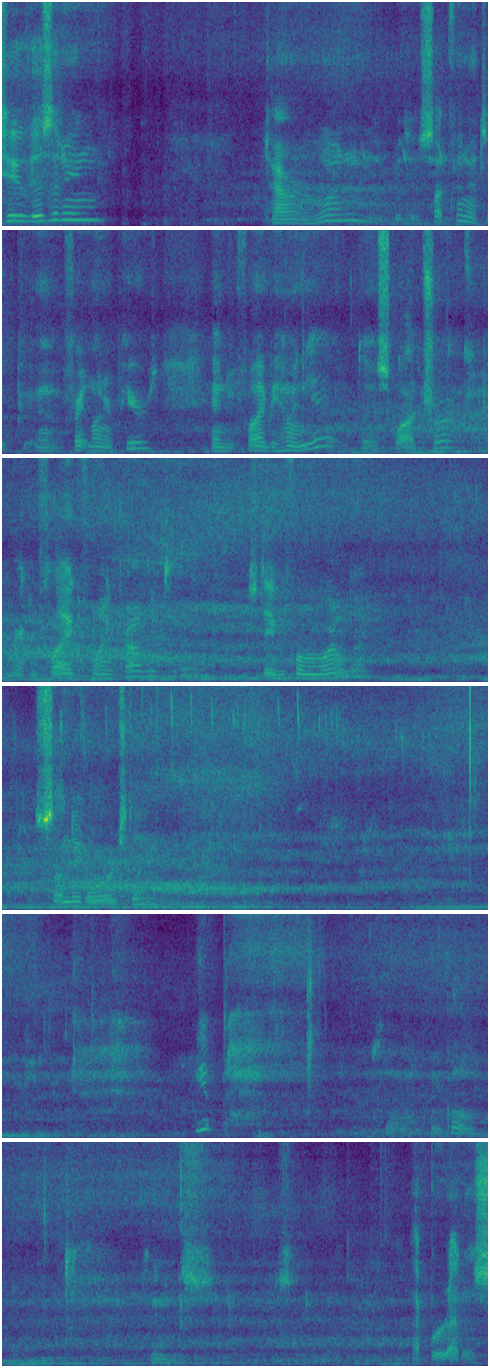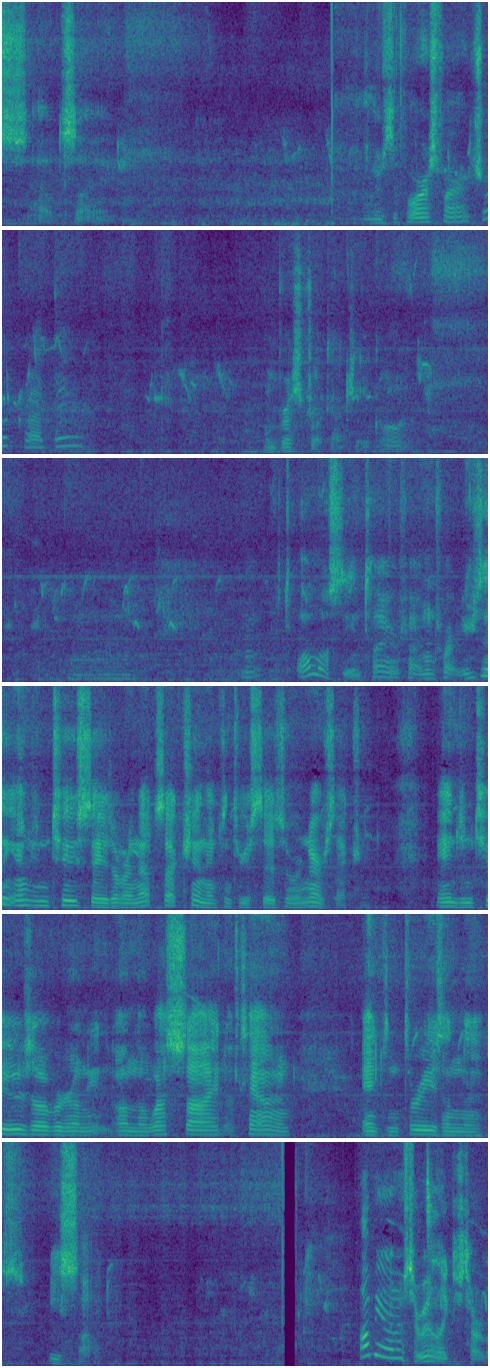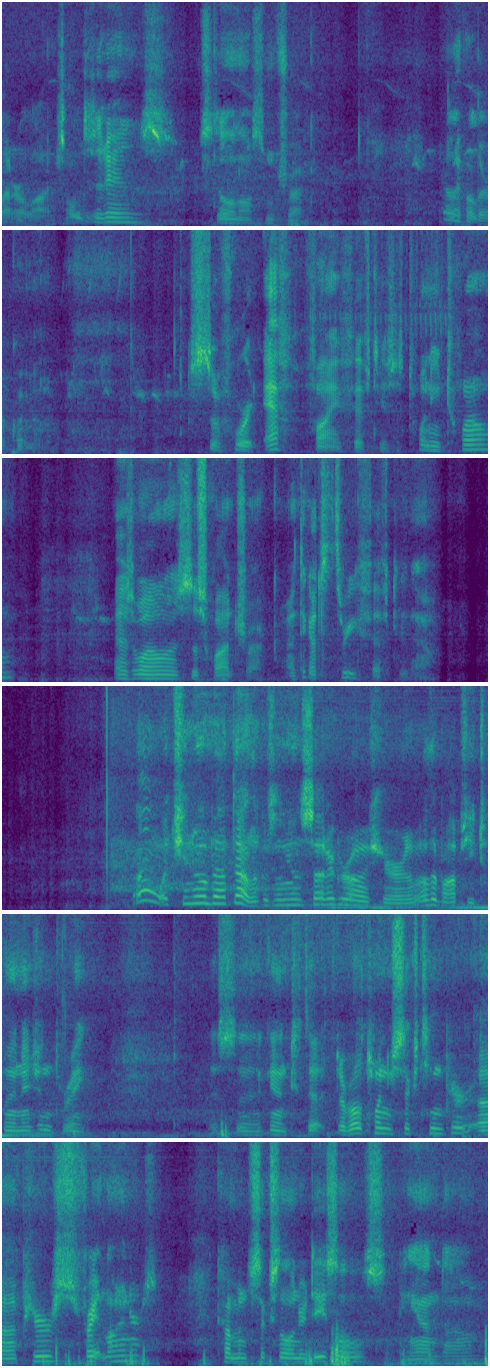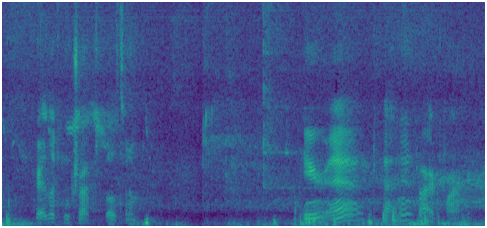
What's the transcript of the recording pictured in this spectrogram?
2 visiting. Tower 1, is Sutphen at the uh, Freightliner Pierce. Engine 5 behind yet. The squad truck. American flag flying proudly today. It's day before Memorial Day. Sunday, the Lord's Day. Yep. So, pretty cool. Things. Apparatus outside. There's the forest fire truck right there. A brush truck, actually, call it. Um, it's almost the entire fountain part. Usually, engine 2 stays over in that section, engine 3 stays over in their section. Engine 2 is over on the, on the west side of town, and engine 3 is on the east side. I'll be honest, I really like this the Starletter a lot. As old as it is, still an awesome truck. I like all their equipment. So Ford F550 is a 2012, as well as the squad truck. I think that's 350 now. Oh, what you know about that? Look what's on the other side of the garage here. The other Bobbsey twin, engine 3. This, uh, again, they're both 2016 Pure, uh, Pierce Freightliners. Cummins six-cylinder diesels, and um, great looking trucks, both of them. Here at Fountain Fire Department.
